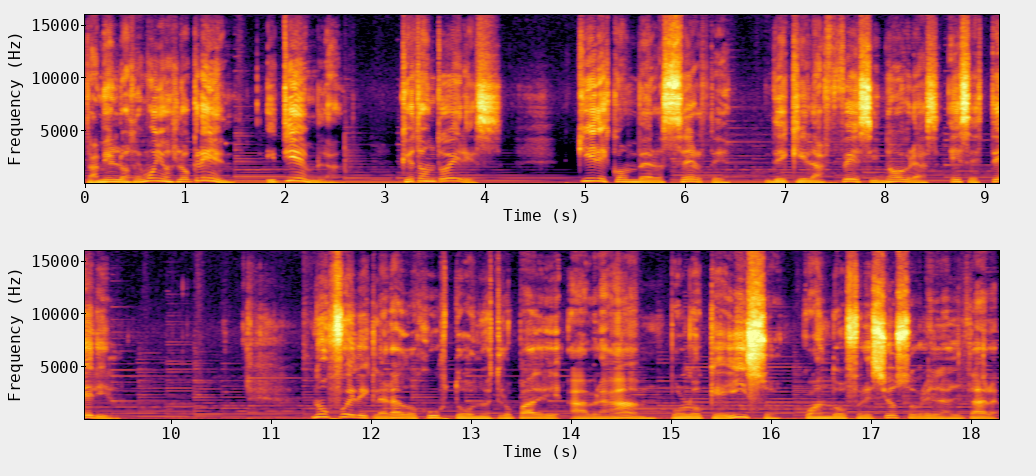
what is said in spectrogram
También los demonios lo creen y tiemblan. ¡Qué tonto eres! ¿Quieres convencerte de que la fe sin obras es estéril? ¿No fue declarado justo nuestro padre Abraham por lo que hizo cuando ofreció sobre el altar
